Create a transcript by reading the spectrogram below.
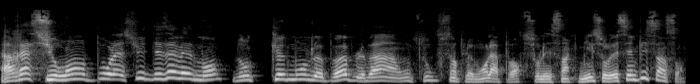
rassurant pour la suite des événements. Donc, que demande le peuple? Ben, on s'ouvre simplement la porte sur les 5000, sur le S&P 500.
